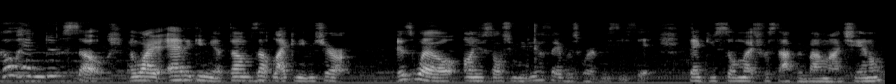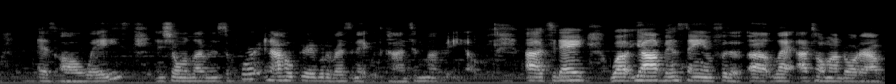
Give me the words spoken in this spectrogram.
go ahead and do so. And while you're at it, give me a thumbs up, like, and even share as well on your social media favorites wherever you see fit. Thank you so much for stopping by my channel as always and showing love and support and I hope you're able to resonate with the content of my video. Uh, today, well y'all been saying for the, uh, I told my daughter I've,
